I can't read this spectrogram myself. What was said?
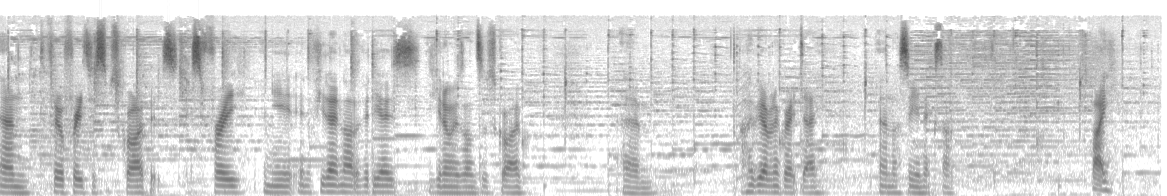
and feel free to subscribe. It's it's free, and you and if you don't like the videos, you can always unsubscribe. Um, I hope you're having a great day, and I'll see you next time. Bye.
